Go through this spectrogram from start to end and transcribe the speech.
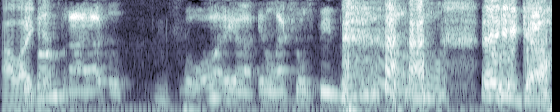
I like speed bumps, it. I, I, well, well, a uh, intellectual speed bump. There you go.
